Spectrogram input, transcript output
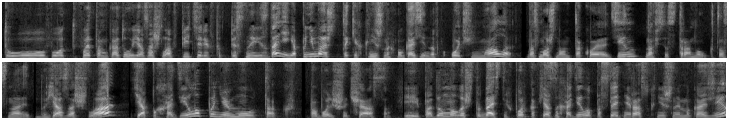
то вот в этом году я зашла в Питере в подписные издания. Я понимаю, что таких книжных магазинов очень мало. Возможно, он такой один на всю страну, кто знает. Но я зашла, я походила по нему так побольше часа. И подумала, что да, с тех пор, как я заходила последний раз в книжный магазин,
